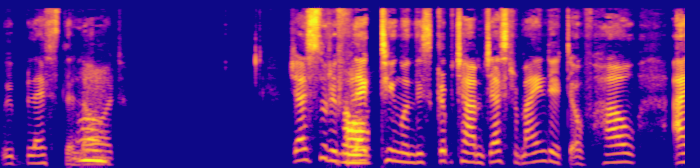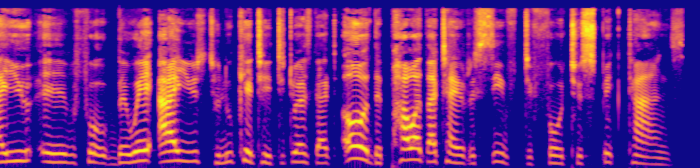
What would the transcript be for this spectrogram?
We bless the mm. Lord. Just reflecting Lord. on the scripture, I'm just reminded of how I, uh, for the way I used to look at it, it was that, oh, the power that I received for to speak tongues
